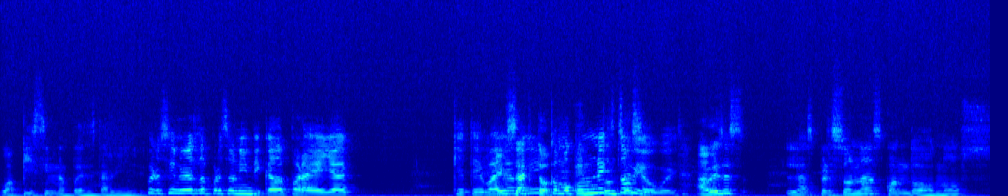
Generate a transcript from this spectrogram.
guapísima, puedes estar bien. Pero si no eres la persona indicada para ella, que te vaya Exacto. bien, como con un Entonces- exnovio, güey. A veces las personas cuando nos,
